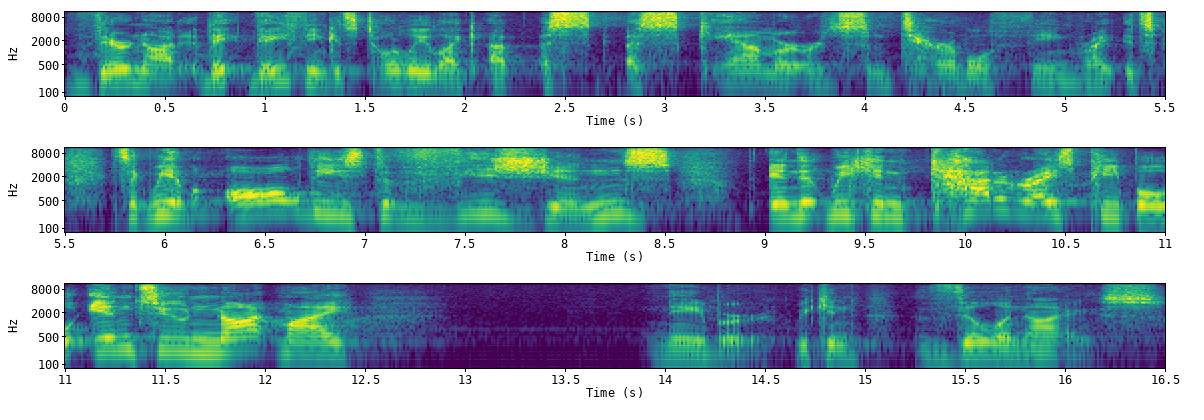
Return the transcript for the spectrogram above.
They're not, they, they think it's totally like a, a, a scam or, or some terrible thing, right? It's, it's like we have all these divisions and that we can categorize people into not my neighbor. We can villainize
